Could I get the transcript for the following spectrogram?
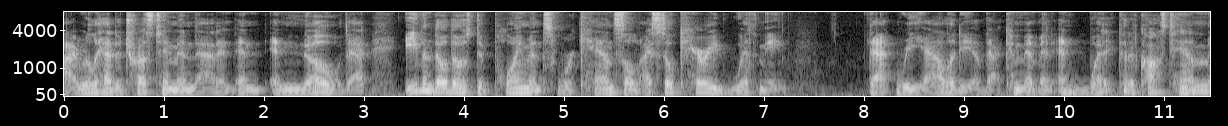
I really had to trust him in that and, and, and know that even though those deployments were canceled, I still carried with me that reality of that commitment and what it could have cost him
